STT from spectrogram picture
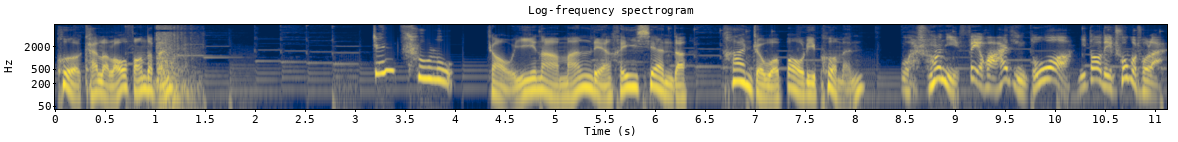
破开了牢房的门。真粗鲁！赵一娜满脸黑线的。看着我暴力破门，我说你废话还挺多，你到底出不出来？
